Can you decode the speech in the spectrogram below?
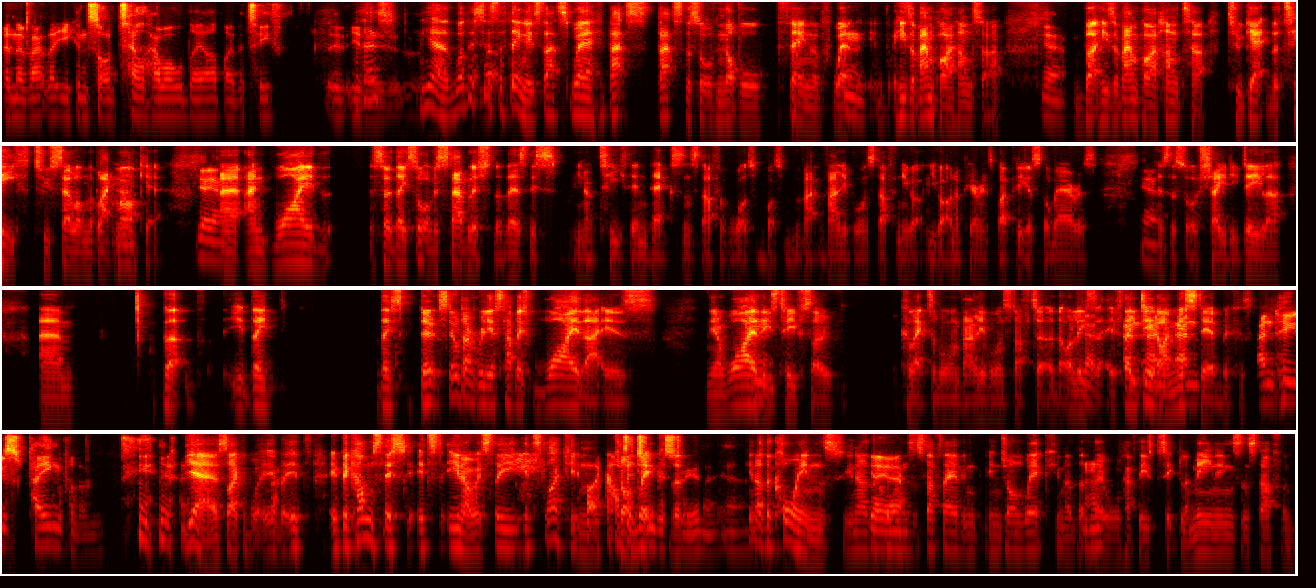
and the fact that you can sort of tell how old they are by the teeth. Well, know, yeah well this is the thing is that's where that's that's the sort of novel thing of where Mm. he's a vampire hunter yeah, but he's a vampire hunter to get the teeth to sell on the black market yeah, yeah. uh, and why so they sort of established that there's this you know teeth index and stuff of what's what's va- valuable and stuff and you got you got an appearance by peter stormare as yeah. as the sort of shady dealer um but they they don't, still don't really establish why that is you know why are Mm. these teeth so collectible and valuable and stuff to, or at least Yeah, if they and- did i missed and- it because and who's paying for them? yeah it's like it, it it becomes this it's you know it's the it's like in like john wick industry, the. Yeah. you know the coins you know the Yeah, coins and stuff they have in, in john wick you know that Mhm. they all have these particular meanings and stuff and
